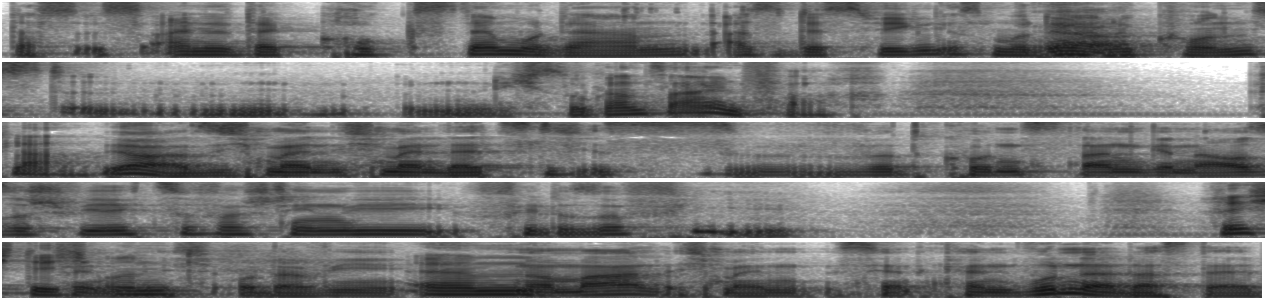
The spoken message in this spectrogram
Das ist eine der Krux der modernen, also deswegen ist moderne ja. Kunst nicht so ganz einfach. Klar. Ja, also ich meine, ich meine, letztlich ist, wird Kunst dann genauso schwierig zu verstehen wie Philosophie. Richtig. Und, ich. Oder wie ähm, normal. Ich meine, ist ja kein Wunder, dass der,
